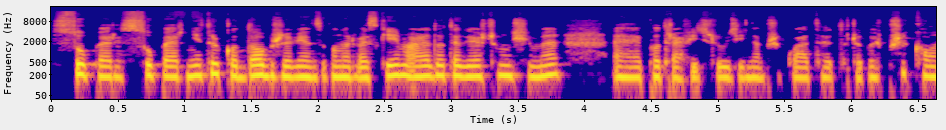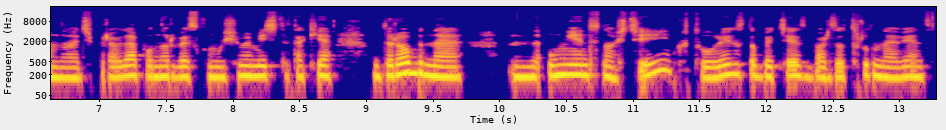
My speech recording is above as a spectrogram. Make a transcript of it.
super, super, nie tylko dobrzy w języku norweskim, ale do tego jeszcze musimy e, potrafić ludzi na przykład do czegoś przekonać, prawda? Po norwesku musimy mieć te takie drobne umiejętności, których zdobycie jest bardzo trudne, więc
